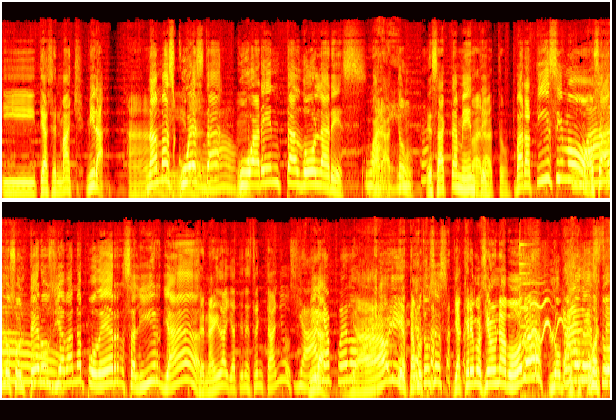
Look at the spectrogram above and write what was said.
y te hacen match. Mira, Ah, nada más mira. cuesta Wow. 40 dólares. Barato. Exactamente. Barato. Baratísimo. O sea, los Wow. solteros ya van a poder salir ya. Zenaida, ya tienes 30 años. Ya, Mira, ya puedo. Ya, oye, ya estamos. Entonces- ya queremos ir a una boda. Lo bueno de Por esto es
